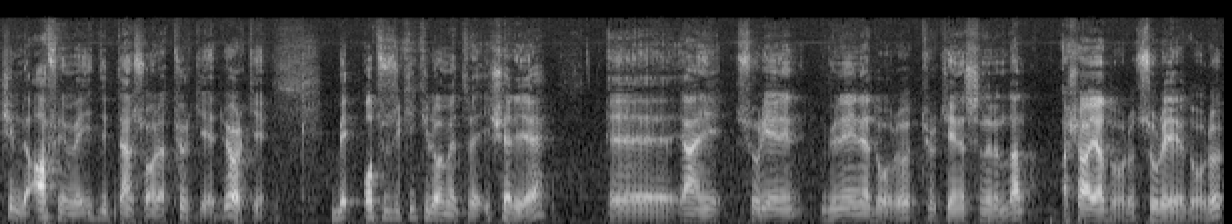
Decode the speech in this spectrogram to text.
Şimdi Afrin ve İdlib'den sonra Türkiye diyor ki be- 32 kilometre içeriye e, yani Suriye'nin güneyine doğru, Türkiye'nin sınırından aşağıya doğru, Suriye'ye doğru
